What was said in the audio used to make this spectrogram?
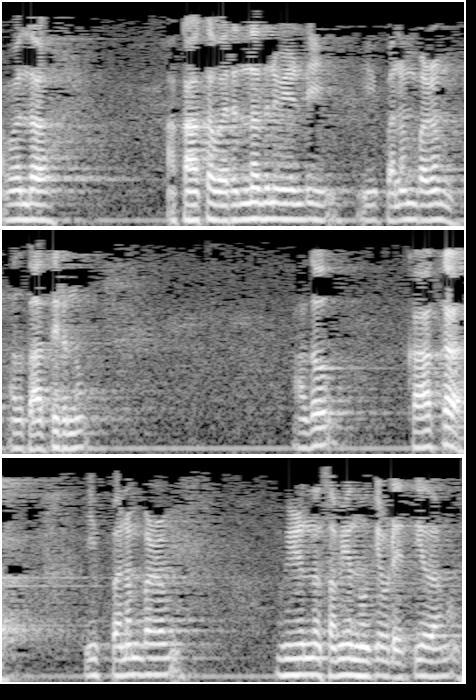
അപ്പോൾ എന്താ ആ കാക്ക വരുന്നതിന് വേണ്ടി ഈ പനം പഴം അത് കാത്തിരുന്നു. അതോ കാക്ക ഈ പനമ്പഴം വീഴുന്ന സമയം നോക്കി അവിടെ എത്തിയതാണ്?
